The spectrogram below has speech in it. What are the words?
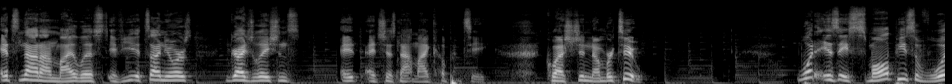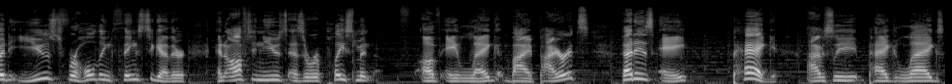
It's not on my list. If you, it's on yours, congratulations. It, it's just not my cup of tea. Question number two. What is a small piece of wood used for holding things together and often used as a replacement of a leg by pirates? That is a peg. Obviously, peg legs.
